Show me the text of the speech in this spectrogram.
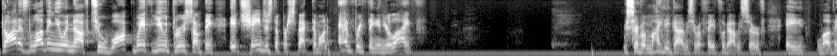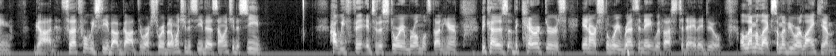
God is loving you enough to walk with you through something, it changes the perspective on everything in your life. We serve a mighty God. We serve a faithful God. We serve a loving God. So that's what we see about God through our story. But I want you to see this. I want you to see how we fit into the story, and we're almost done here because the characters in our story resonate with us today. They do. Elimelech, some of you are like him.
